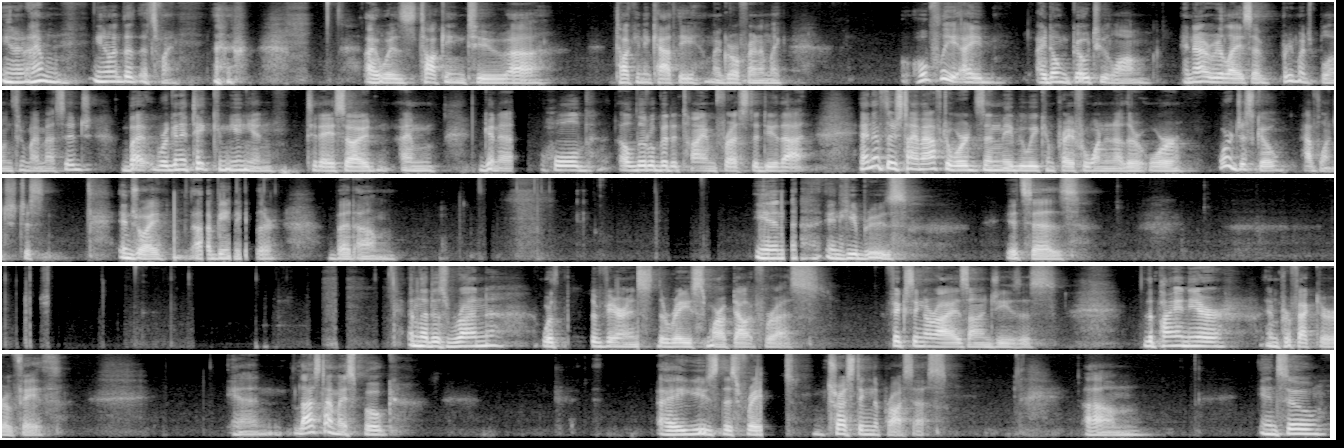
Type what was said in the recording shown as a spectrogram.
you know, I'm, you know, that, that's fine. I was talking to, uh, talking to Kathy, my girlfriend. I'm like, hopefully I, I don't go too long. And I realize I've pretty much blown through my message, but we're going to take communion today. So I, I'm going to hold a little bit of time for us to do that. And if there's time afterwards, then maybe we can pray for one another or, or just go have lunch. Just enjoy uh, being together. But um, in, in Hebrews, it says, And let us run with perseverance the race marked out for us, fixing our eyes on Jesus the pioneer and perfecter of faith. And last time I spoke, I used this phrase, trusting the process. Um, and so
